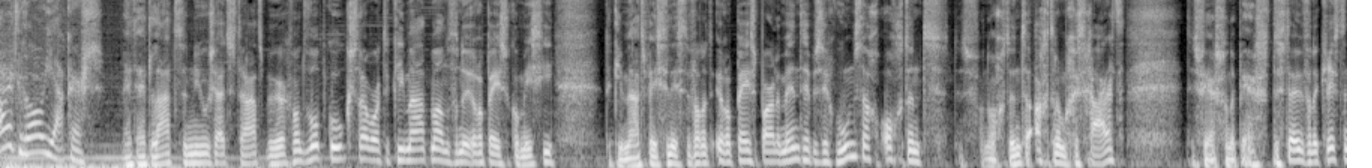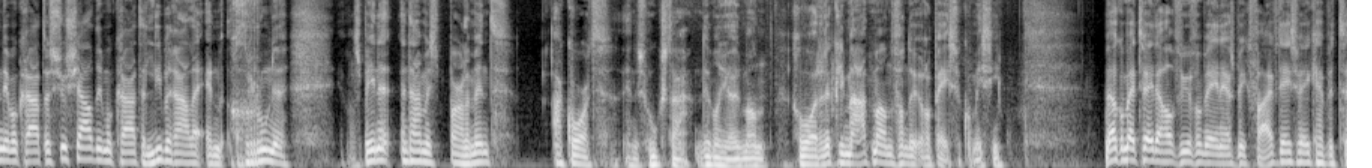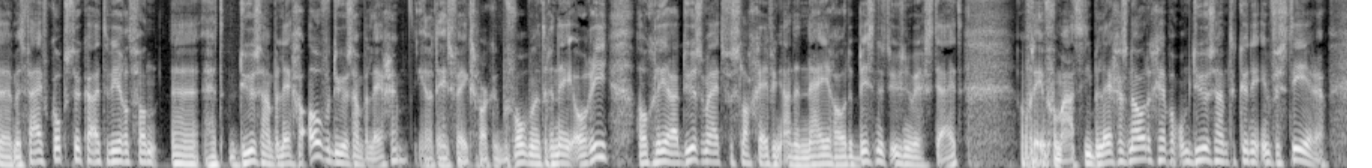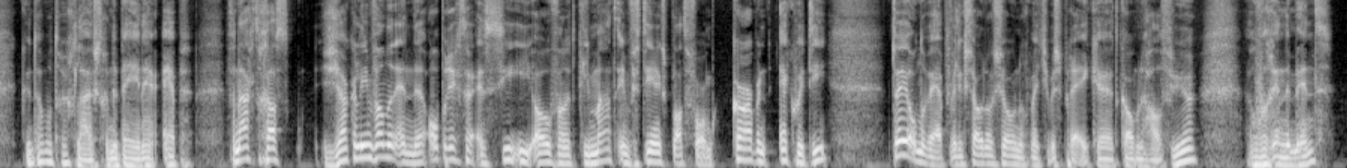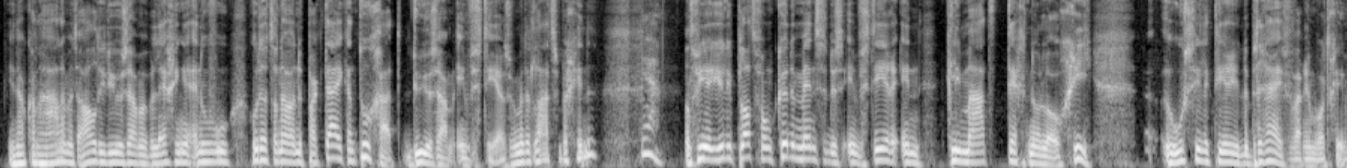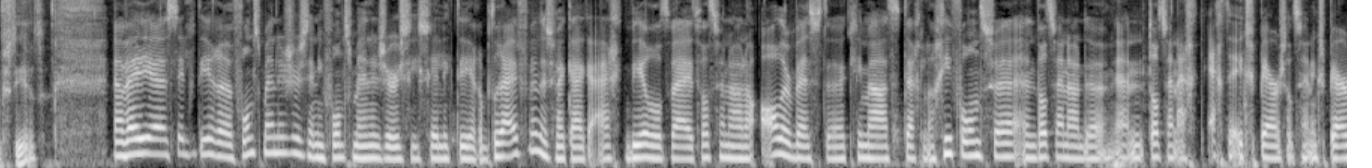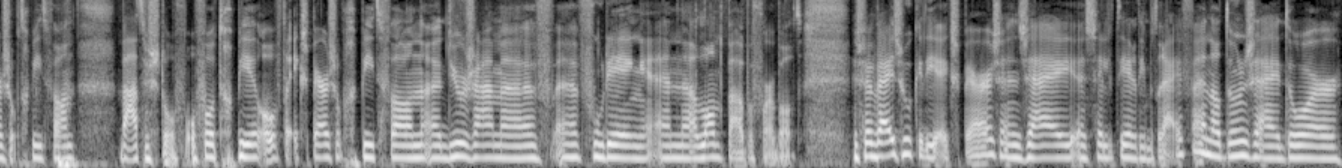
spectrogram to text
Art Rooijakkers. Met het laatste nieuws uit Straatsburg. Want Wopke Hoekstra wordt de klimaatman van de Europese Commissie. De klimaatspecialisten van het Europees Parlement hebben zich woensdagochtend, dus vanochtend, achter hem geschaard. Het is vers van de pers. De steun van de Christendemocraten, Sociaaldemocraten, Liberalen en Groenen was binnen. En daarmee is het parlement akkoord. En is Hoekstra de milieuman geworden, de klimaatman van de Europese Commissie. Welkom bij het tweede half uur van BNR's Big Five. Deze week hebben we het eh, met vijf kopstukken uit de wereld van uh, het duurzaam beleggen over duurzaam beleggen. Eerder deze week sprak ik bijvoorbeeld met René Ory, hoogleraar duurzaamheidsverslaggeving aan de Nijrode Business Universiteit, over de informatie die beleggers nodig hebben om duurzaam te kunnen investeren. Je kunt allemaal terugluisteren in de BNR-app. Vandaag de gast Jacqueline van den Ende, oprichter en CEO van het klimaatinvesteringsplatform Carbon Equity. Twee onderwerpen wil ik zo nog, zo nog met je bespreken het komende half uur. Hoeveel rendement je nou kan halen met al die duurzame beleggingen... en hoe, hoe dat er nou in de praktijk aan toe gaat, duurzaam investeren. Zullen we met het laatste beginnen? Ja. Want via jullie platform kunnen mensen dus investeren in klimaattechnologie. Hoe selecteer je de bedrijven waarin wordt geïnvesteerd? Nou, wij uh, selecteren fondsmanagers en die fondsmanagers die selecteren bedrijven. Dus wij kijken eigenlijk wereldwijd wat zijn nou de allerbeste klimaattechnologiefondsen en wat zijn nou de en dat zijn eigenlijk echte experts. Dat zijn experts op het gebied van waterstof of of experts op het gebied van uh, duurzame uh, voeding en landbouw bijvoorbeeld. Dus wij zoeken die experts en zij selecteren die bedrijven. En dat doen zij door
